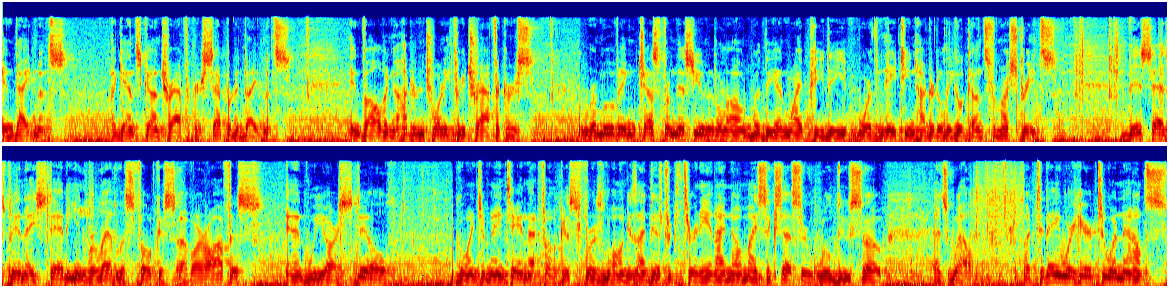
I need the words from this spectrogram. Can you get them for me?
indictments against gun traffickers, separate indictments, involving 123 traffickers, removing just from this unit alone with the NYPD more than 1,800 illegal guns from our streets. This has been a steady and relentless focus of our office, and we are still going to maintain that focus for as long as I'm district attorney, and I know my successor will do so as well. But today we're here to announce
